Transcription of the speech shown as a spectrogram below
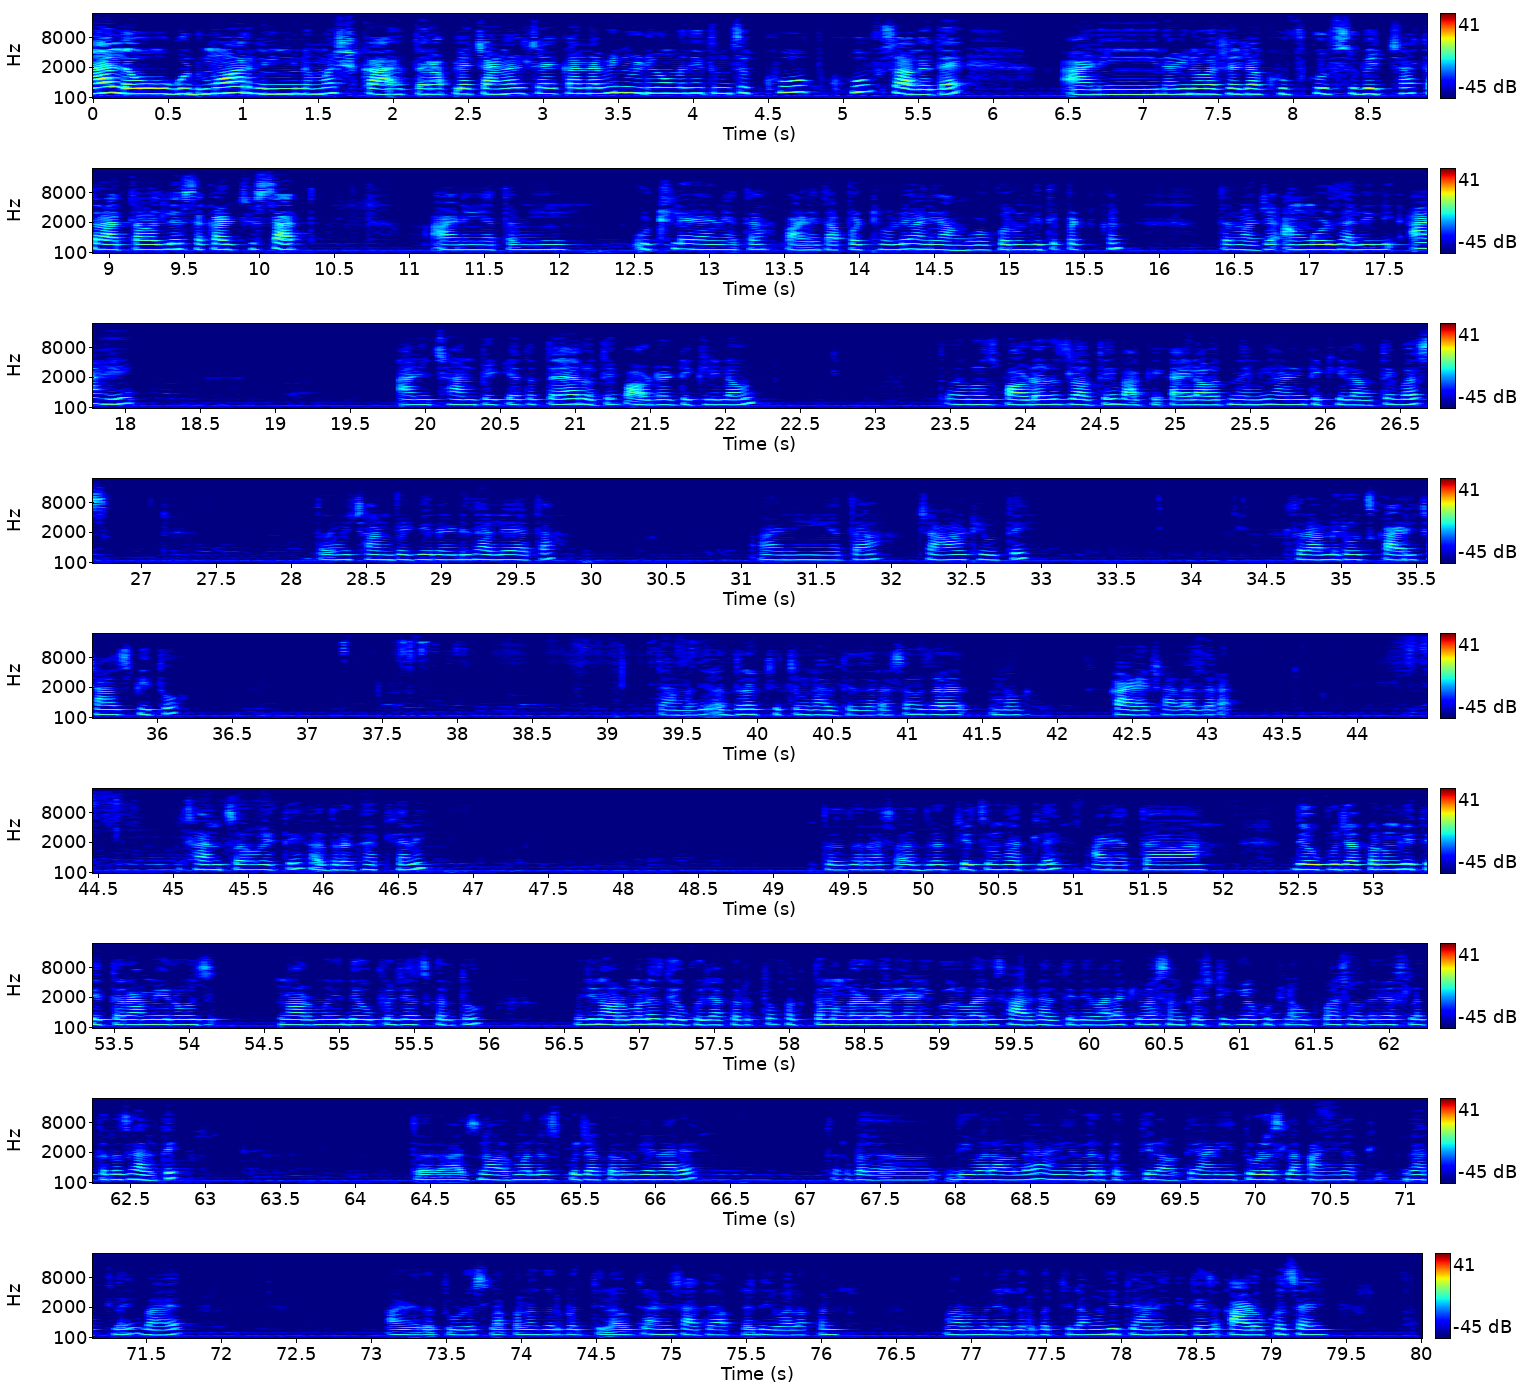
Hello good morning नमस्कार. तर आपल्या चॅनलच्या एका नवीन व्हिडिओमध्ये तुमचं खूप खूप स्वागत आहे. आणि नवीन वर्षाच्या खूप खूप शुभेच्छा. तर आता वाजले सकाळचे सात. आणि आता मी उठले आणि आता पाणी तापत ठेवले आणि आंघोळ करून घेते पटकन. तर माझी आंघोळ झालेली आहे. आणि छानपैकी आता तयार होते पावडर टिकली लावून. तर रोज पावडरच लावते बाकी काही लावत नाही मी आणि टिकली लावते बस. तर मी छानपैकी रेडी झाले आता. आणि आता चहा ठेवते. तर आम्ही रोज काळी चहाच पितो. त्यामध्ये अद्रक चिचून घालते जरासं. जरा मग काळ्या चहाला जरा छान चव येते अद्रक घातल्याने. तर जरासं अद्रक चिचून घातलंय. आणि आता देवपूजा करून घेते. तर आम्ही रोज नॉर्मली देवपूजाच करतो. म्हणजे नॉर्मलच देवपूजा करतो. फक्त मंगळवारी आणि गुरुवारी हार घालते देवाला किंवा संकष्टी किंवा कुठला उपवास वगैरे असला तरच घालते. तर आज नॉर्मलच पूजा करून घेणार आहे. तर ब दिवा लावलाय आणि अगरबत्ती लावते आणि तुळसला पाणी घात घातलंय बाहेर. आणि आता तुळसला पण अगरबत्ती लावते आणि साध्या आपल्या देवाला पण नॉर्मली अगरबत्ती लावून घेते. आणि तिथे काळोखच आहे.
